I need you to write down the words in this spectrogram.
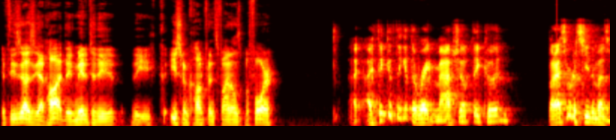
if these guys get hot, they've made it to the the Eastern Conference Finals before. I, I think if they get the right matchup, they could. But I sort of see them as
